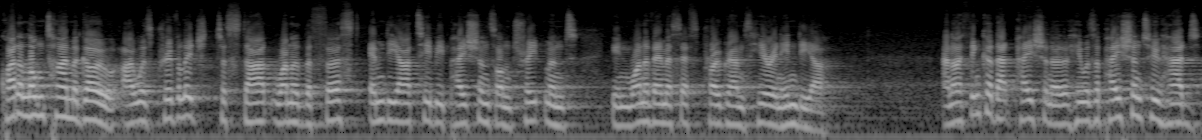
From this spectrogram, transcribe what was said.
Quite a long time ago, I was privileged to start one of the first MDR-TB patients on treatment in one of MSF's programs here in India. And I think of that patient, uh, he was a patient who had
